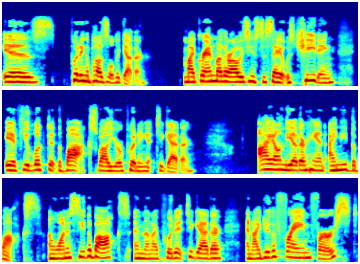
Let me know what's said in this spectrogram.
is putting a puzzle together. My grandmother always used to say it was cheating if you looked at the box while you were putting it together. I on the other hand i need the box. I want to see the box and then i put it together and i do the frame first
